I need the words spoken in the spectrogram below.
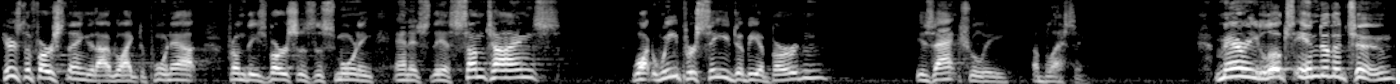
Here's the first thing that I would like to point out from these verses this morning, and it's this. Sometimes what we perceive to be a burden is actually a blessing. Mary looks into the tomb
